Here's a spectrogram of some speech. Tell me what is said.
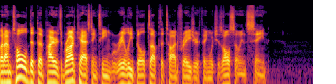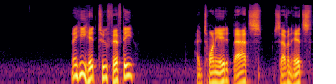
But I'm told that the Pirates broadcasting team really built up the Todd Frazier thing, which is also insane. He hit 250, had 28 at bats, seven hits,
